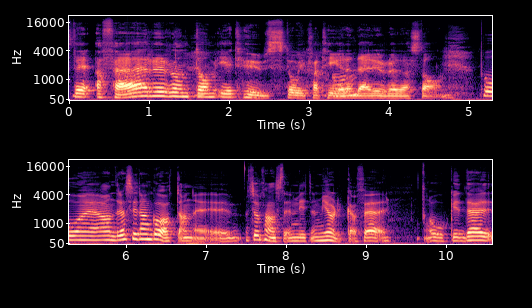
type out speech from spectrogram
det affärer runt om i ett hus då i kvarteren ja. där i Röda stan? På eh, andra sidan gatan eh, så fanns det en liten mjölkaffär. Och där,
